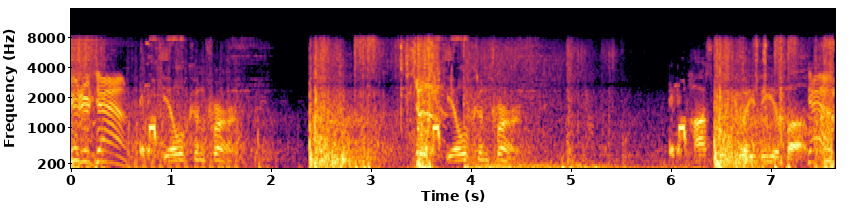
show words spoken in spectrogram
Shooter down. Kill confirmed. Kill confirmed. Hostile UAV above. Down.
